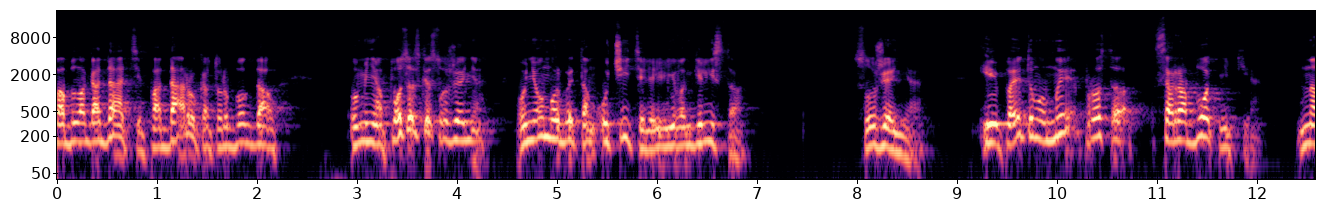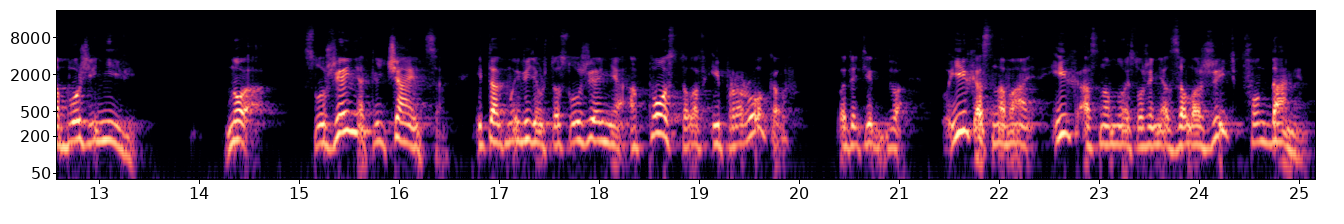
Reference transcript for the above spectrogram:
по благодати, по дару, который Бог дал. У меня апостольское служение, у него может быть там учителя или евангелиста служение. И поэтому мы просто соработники на Божьей Ниве. Но служение отличается. Итак, мы видим, что служение апостолов и пророков, вот эти два, их, основа, их основное служение – заложить фундамент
